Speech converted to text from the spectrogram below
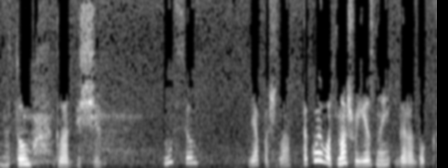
на том кладбище. Ну все, я пошла. Такой вот наш уездный городок.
